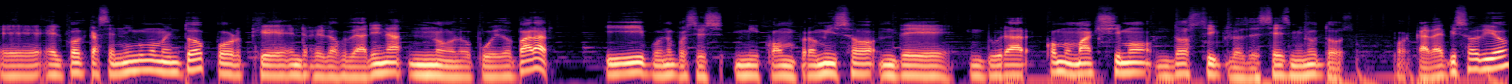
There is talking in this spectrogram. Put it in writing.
eh, el podcast en ningún momento porque el reloj de arena no lo puedo parar. Y bueno, pues es mi compromiso de durar como máximo dos ciclos de 6 minutos por cada episodio.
